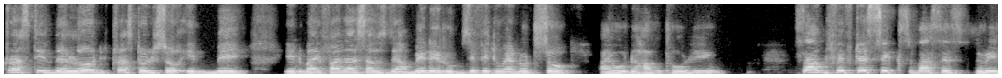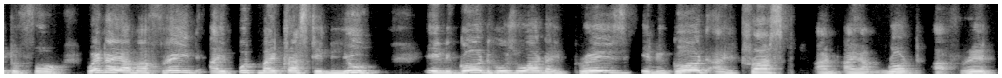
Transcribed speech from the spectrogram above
Trust in the Lord, trust also in me. In my father's house, there are many rooms. If it were not so, I would have told you. Psalm 56, verses 3 to 4. When I am afraid, I put my trust in you. In God, whose word I praise, in God I trust, and I am not afraid.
